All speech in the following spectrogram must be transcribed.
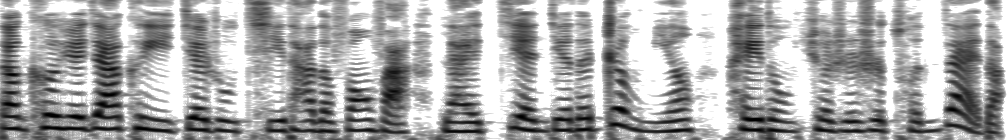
但科学家可以借助其他的方法来间接的证明黑洞确实是存在的。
